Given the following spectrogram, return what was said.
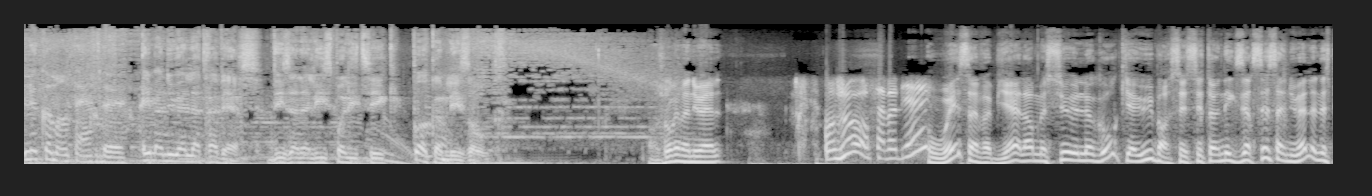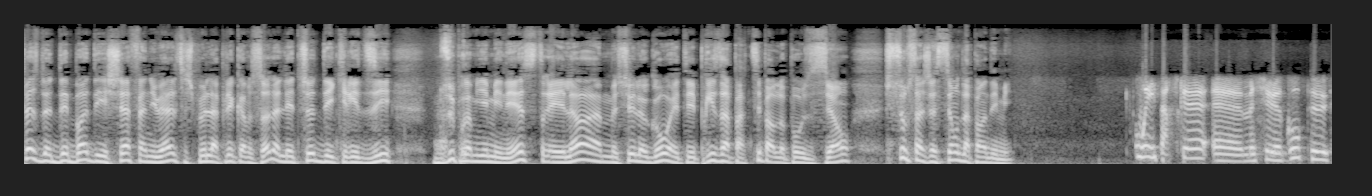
Le, commentaire de Emmanuel Latraverse. Des analyses politiques pas comme les autres. Bonjour Emmanuel. Bonjour, ça va bien? Oui, ça va bien. Alors, Monsieur Legault qui a eu, bon, c'est, un exercice annuel, une espèce de débat des chefs annuel, si je peux l'appeler comme ça, l'étude des crédits du premier ministre. Et là, Monsieur Legault a été pris à partie par l'opposition sur sa gestion de la pandémie. Oui, parce que euh, M. Legault peut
